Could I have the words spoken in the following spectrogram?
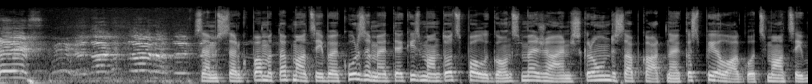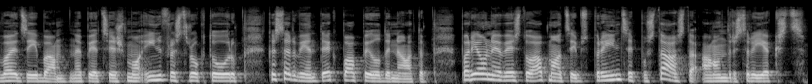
Dēļ! Zemesargu pamata apmācībai kurzemē tiek izmantots poligons mežainas grundas apkārtnē, kas pielāgots mācību vajadzībām, nepieciešamo infrastruktūru, kas arvien tiek papildināta. Par jaunieviesto apmācības principu stāsta Andris Rieksts.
